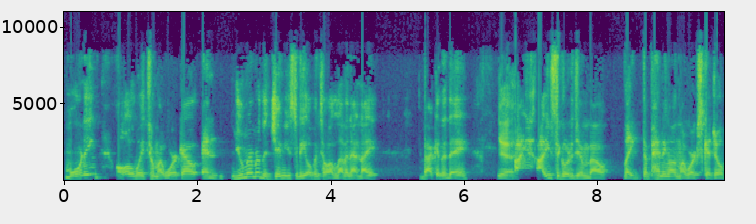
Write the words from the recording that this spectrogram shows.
morning all the way to my workout, and you remember the gym used to be open till eleven at night back in the day. Yeah. I, I used to go to the gym about like depending on my work schedule,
